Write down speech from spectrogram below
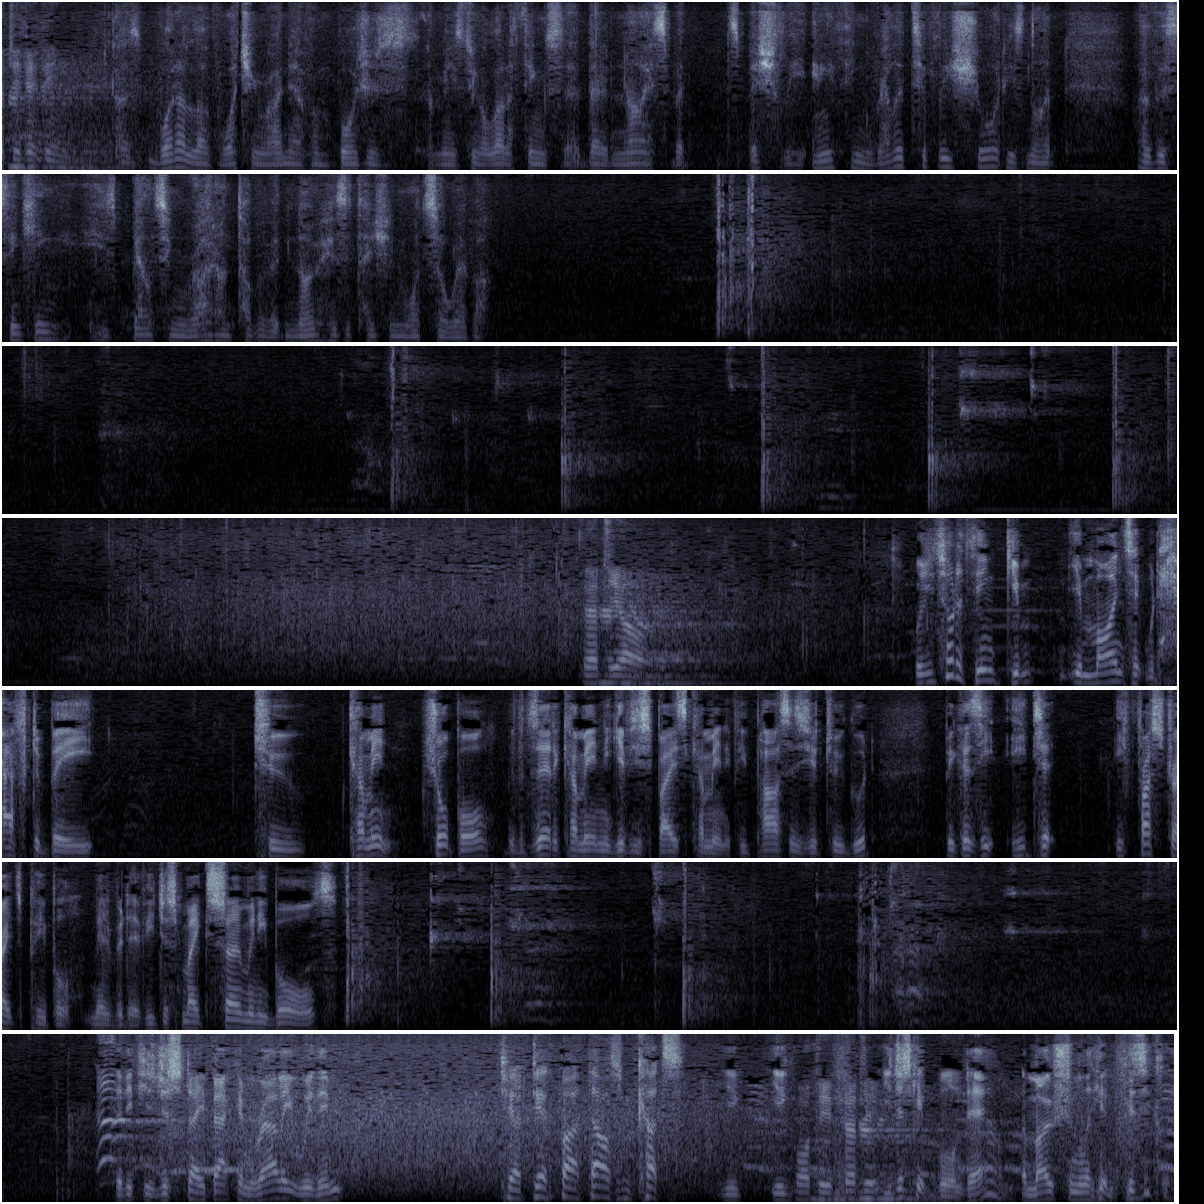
30 what I love watching right now from Borges, I mean, he's doing a lot of things that, that are nice, but especially anything relatively short, he's not overthinking. He's bouncing right on top of it, no hesitation whatsoever. Well, you sort of think your, your mindset would have to be to come in. Short ball, if it's there to come in, he gives you space, come in. If he passes, you're too good. Because he, he, he frustrates people, Medvedev. He just makes so many balls. That if you just stay back and rally with him... Yeah, death by a thousand cuts you, you, you just get worn down emotionally and physically.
